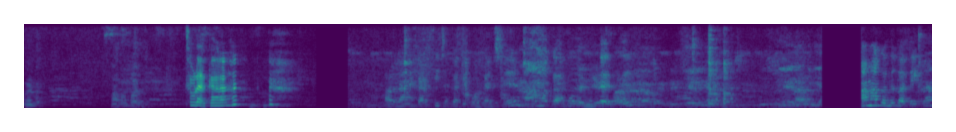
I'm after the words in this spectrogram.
நான் அப்புறம் பார்த்து சூடா இருக்கா? அவ்வளோதான் எனக்கு கடைசி சப்பாத்தி போட்டாச்சு. மாமாக்காக ஒரு முட்டை இருக்கு. மாமாவுக்கு வந்து பார்த்தீங்கன்னா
